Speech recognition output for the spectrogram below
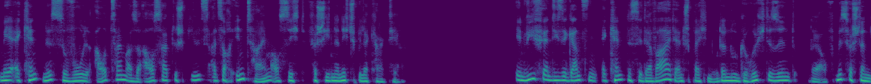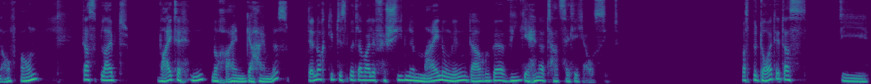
mehr Erkenntnis sowohl Outtime, also außerhalb des Spiels, als auch In-Time aus Sicht verschiedener Nichtspielercharaktere. Inwiefern diese ganzen Erkenntnisse der Wahrheit entsprechen oder nur Gerüchte sind oder auf Missverständen aufbauen, das bleibt weiterhin noch ein Geheimnis. Dennoch gibt es mittlerweile verschiedene Meinungen darüber, wie Gehenna tatsächlich aussieht. Was bedeutet das, die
